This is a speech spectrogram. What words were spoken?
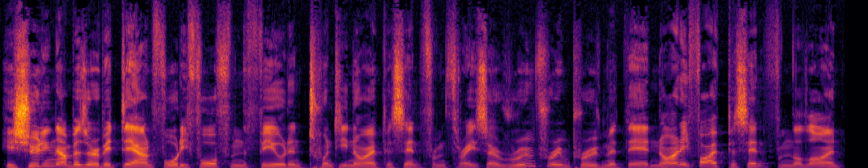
His shooting numbers are a bit down 44 from the field and 29% from three. So room for improvement there. 95% from the line.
